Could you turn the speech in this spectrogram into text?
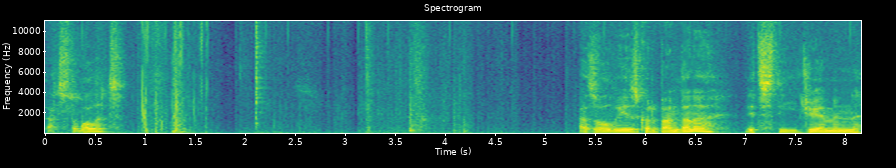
that's the wallet. As always, got a bandana. It's the German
